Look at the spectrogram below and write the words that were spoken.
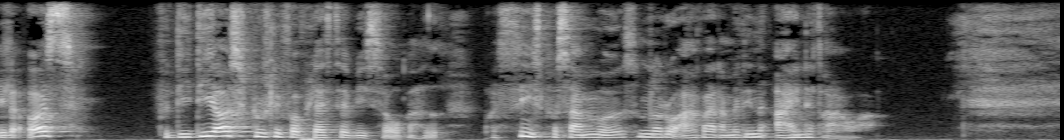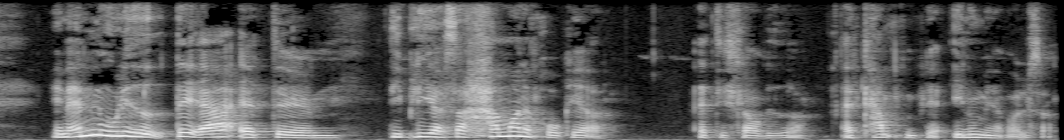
Eller også, fordi de også pludselig får plads til at vise sårbarhed. Præcis på samme måde, som når du arbejder med dine egne drager. En anden mulighed, det er, at øh, de bliver så hammerne provokeret, at de slår videre. At kampen bliver endnu mere voldsom.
